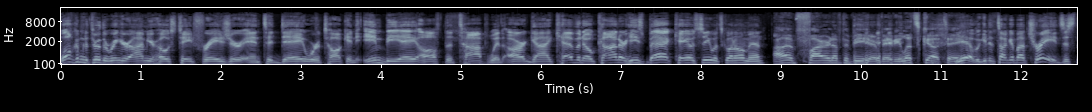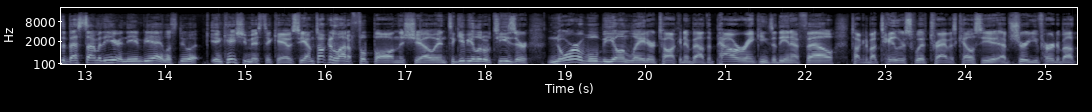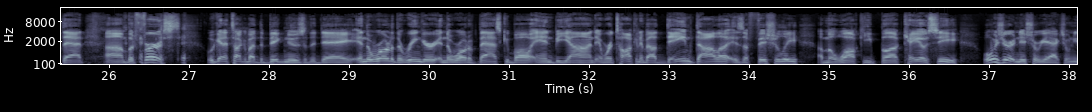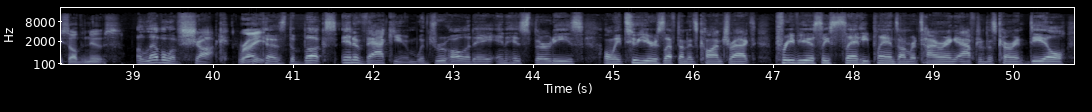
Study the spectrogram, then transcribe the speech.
Welcome to Thru the Ringer. I'm your host, Tate Frazier, and today we're talking NBA off the top with our guy, Kevin O'Connor. He's back. KOC, what's going on, man? I'm fired up to be here, baby. Let's go, Tate. yeah, we get to talk about trades. It's the best time of the year in the NBA. Let's do it. In case you missed it, KOC, I'm talking a lot of football on the show, and to give you a little teaser, Nora will be on later talking about the power rankings of the NFL, talking about Taylor Swift, Travis Kelce. I'm sure you've heard about that. Um, but first, we got to talk about the big news of the day in the world of the ringer, in the world of basketball and beyond. And we're talking about Dame Dolla is officially a Milwaukee Buck. KOC, what was your initial reaction when you saw the news? A level of shock, right? Because the Bucks, in a vacuum, with Jrue Holiday in his 30s, only two years left on his contract, previously said he plans on retiring after this current deal.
